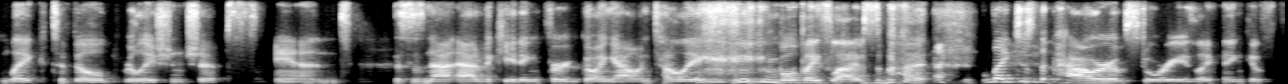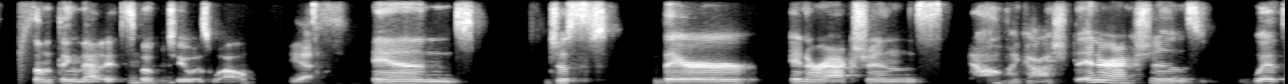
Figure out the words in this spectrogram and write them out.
like to build relationships and this is not advocating for going out and telling bold face lives, but like just the power of stories, I think is something that it spoke mm-hmm. to as well. Yes. And just their interactions. Oh my gosh, the interactions with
